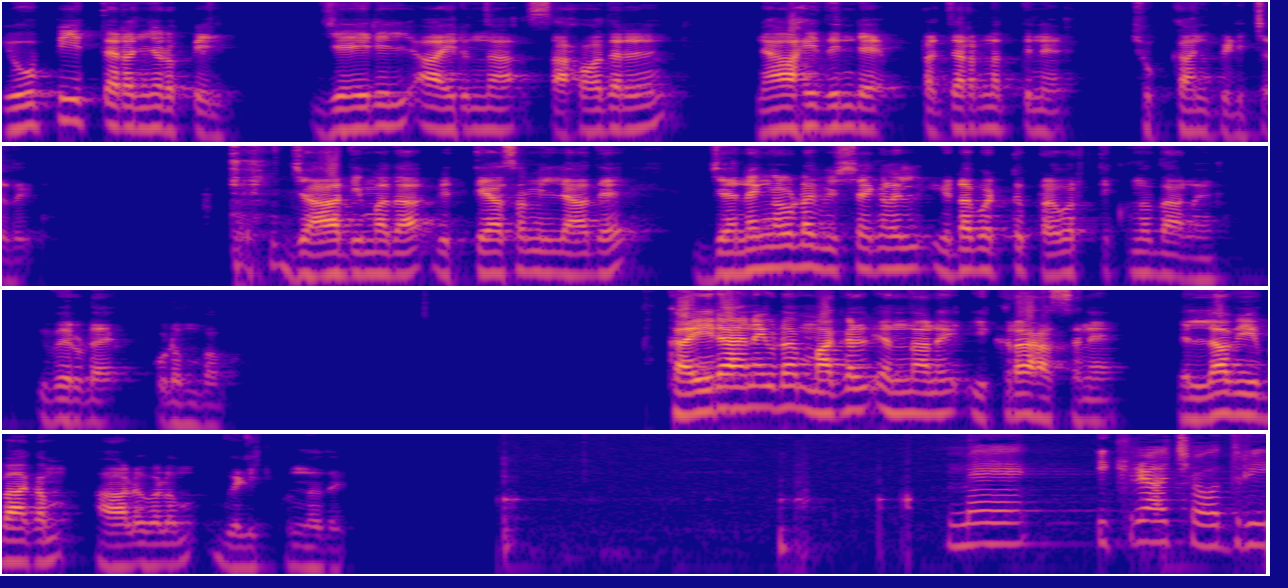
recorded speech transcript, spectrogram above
യു പി തെരഞ്ഞെടുപ്പിൽ ജയിലിൽ ആയിരുന്ന സഹോദരൻ നാഹിദിന്റെ പ്രചരണത്തിന് ചുക്കാൻ പിടിച്ചത് ജാതിമത വ്യത്യാസമില്ലാതെ ജനങ്ങളുടെ വിഷയങ്ങളിൽ ഇടപെട്ട് പ്രവർത്തിക്കുന്നതാണ് ഇവരുടെ കുടുംബം കൈരാനയുടെ മകൾ എന്നാണ് ഇക്ര ഹസനെ എല്ലാ വിഭാഗം ആളുകളും വിളിക്കുന്നത് मैं इकरा चौधरी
